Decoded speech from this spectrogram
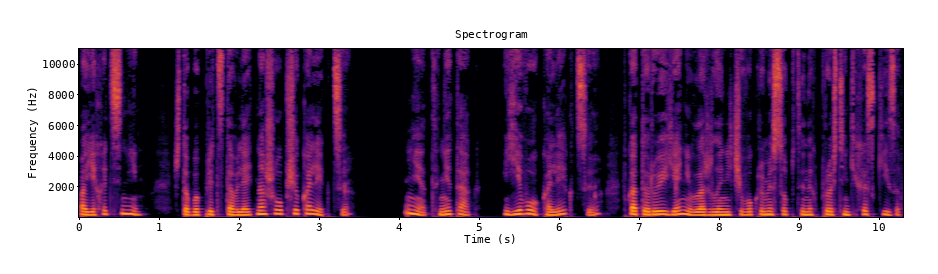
поехать с ним, чтобы представлять нашу общую коллекцию. Нет, не так. Его коллекцию, в которую я не вложила ничего, кроме собственных простеньких эскизов.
